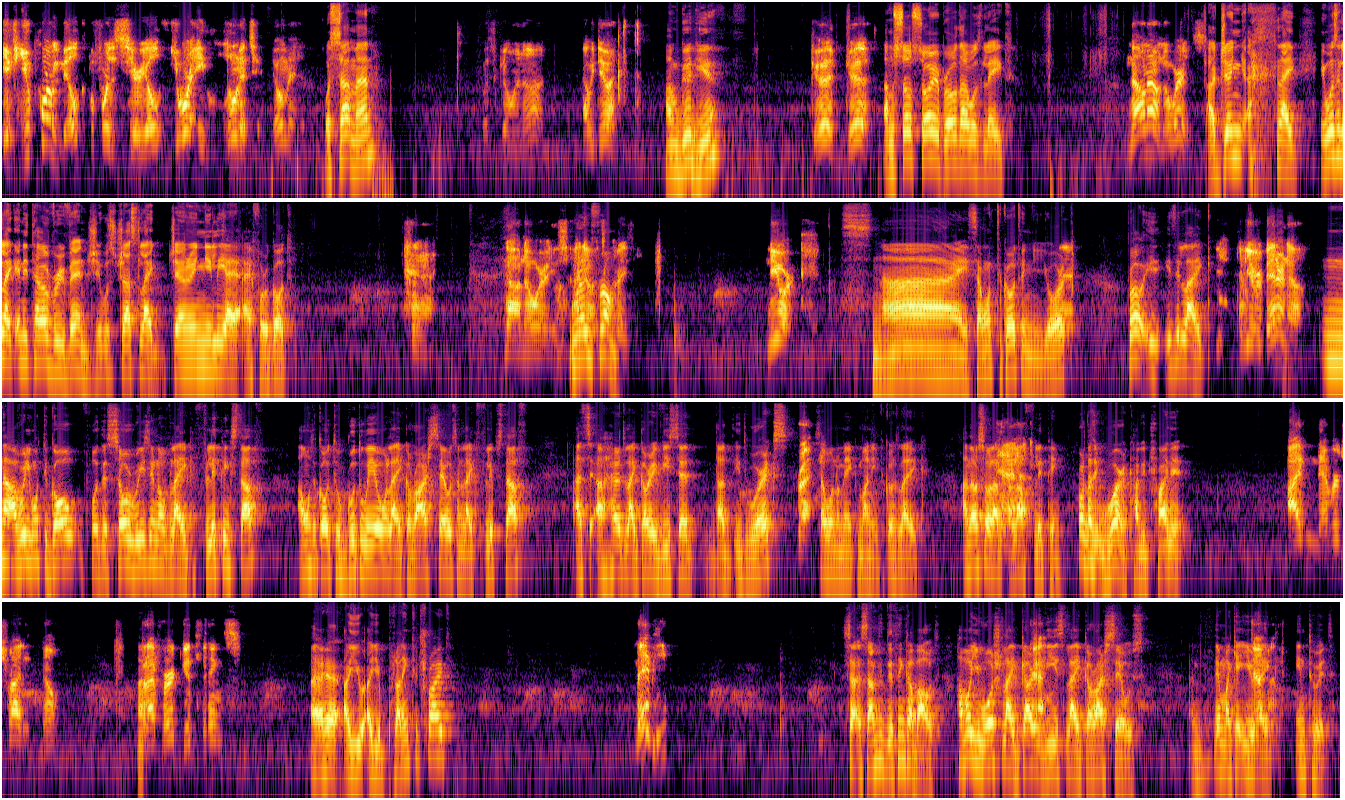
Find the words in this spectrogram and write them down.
If you pour milk before the cereal, you are a lunatic. Yo, man, What's up, man? what's going on? How we doing? I'm good, you? Good, good. I'm so sorry, bro, that I was late. No, no, no worries. I gen like it wasn't like any type of revenge. It was just like genuinely I, I forgot. no, no worries. I Where are you from? Crazy. New York. Nice. I want to go to New York. Bro, i- is it like Have you ever been or no? no, I really want to go for the sole reason of like flipping stuff. I want to go to Goodwill, like garage sales and like flip stuff. As I heard like Gary Vee said that it works. Right. So I want to make money because like and also I, I love flipping. Bro, does it work? Have you tried it? I've never tried it. No. Uh, But I've heard good things. Uh, are you are you planning to try it? Maybe. So, something to think about. How about you watch like Gary Yeah. Vee's like garage sales, and they might get you like into it.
